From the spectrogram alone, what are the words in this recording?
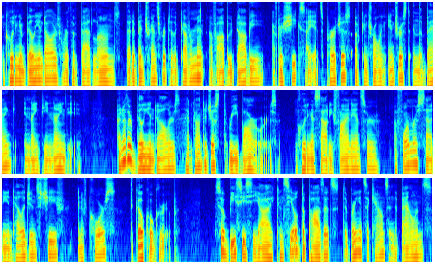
including a billion dollars worth of bad loans that had been transferred to the government of Abu Dhabi after Sheikh Zayed's purchase of controlling interest in the bank in 1990. Another billion dollars had gone to just three borrowers, including a Saudi financier, a former Saudi intelligence chief, and of course, the Gokal Group. So BCCI concealed deposits to bring its accounts into balance,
